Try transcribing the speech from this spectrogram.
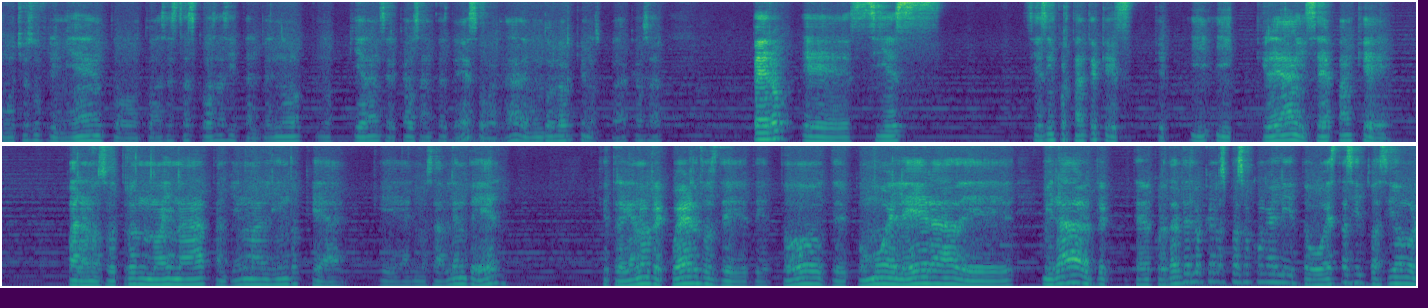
mucho sufrimiento todas estas cosas y tal vez no, quieran ser causantes de eso, ¿verdad? De un dolor que nos pueda causar. Pero eh, sí, es, sí es importante que, y, crean y sepan que para nosotros no hay nada también más lindo que, que nos hablen de Él, que traigan los recuerdos de, todo, de cómo él era, de, mira, ¿te acuerdas de lo que nos pasó con Elito? O esta situación,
